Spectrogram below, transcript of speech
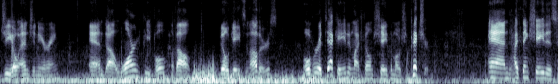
geoengineering and uh, warned people about Bill Gates and others over a decade in my film Shade the Motion Picture. And I think Shade is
